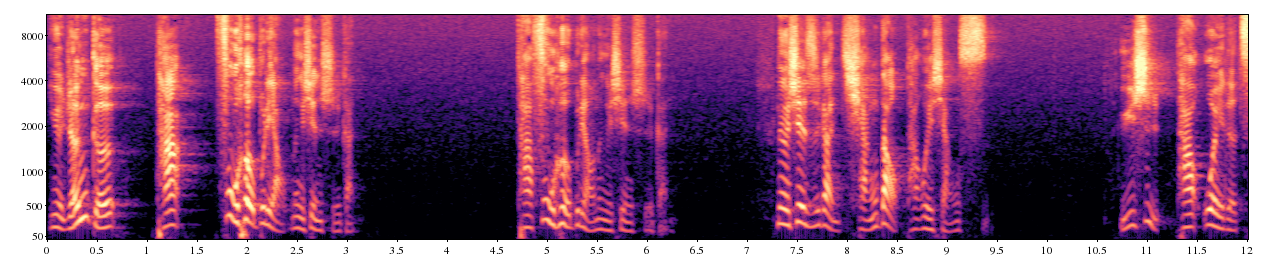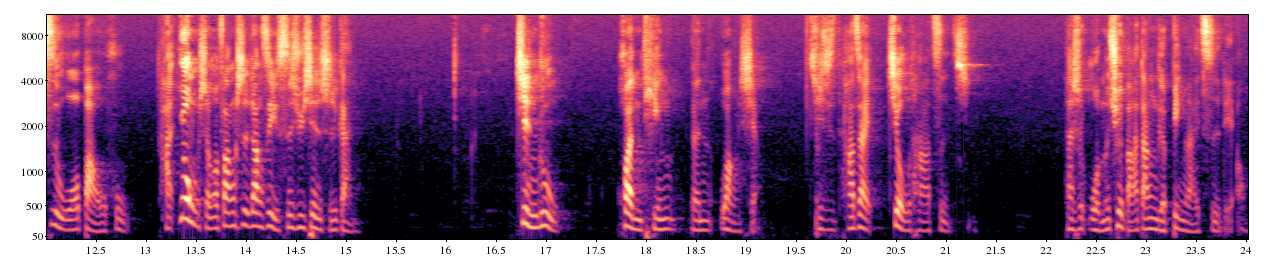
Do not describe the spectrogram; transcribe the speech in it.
因为人格它负荷不了那个现实感。他负荷不了那个现实感，那个现实感强到他会想死。于是他为了自我保护，他用什么方式让自己失去现实感？进入幻听跟妄想。其实他在救他自己，但是我们却把他当一个病来治疗。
